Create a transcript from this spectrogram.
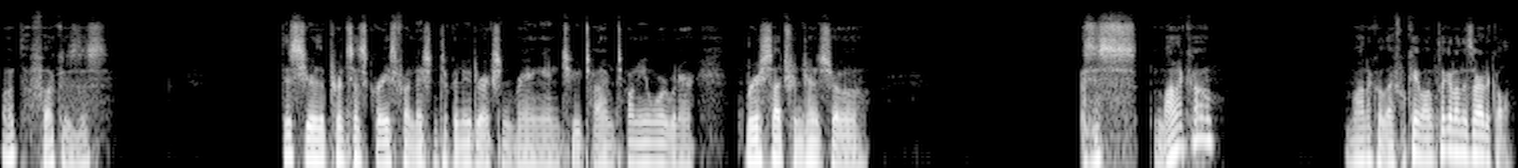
What the fuck is this? This year, the Princess Grace Foundation took a new direction, bringing in two-time Tony Award winner Brisa Trinchero. Is this Monaco? Monaco Life. Okay, well, I'm clicking on this article.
